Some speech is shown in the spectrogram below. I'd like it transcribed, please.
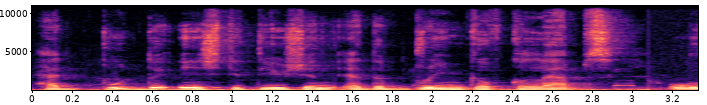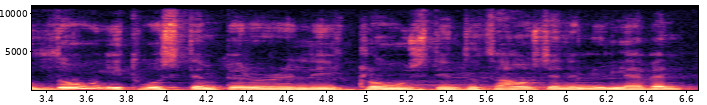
had put the institution at the brink of collapse. Although it was temporarily closed in 2011,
